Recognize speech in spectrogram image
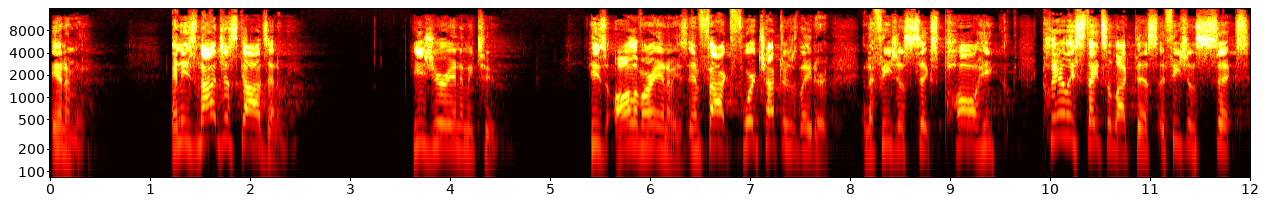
enemy. And he's not just God's enemy, he's your enemy too. He's all of our enemies. In fact, four chapters later in Ephesians 6, Paul, he clearly states it like this Ephesians 6,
